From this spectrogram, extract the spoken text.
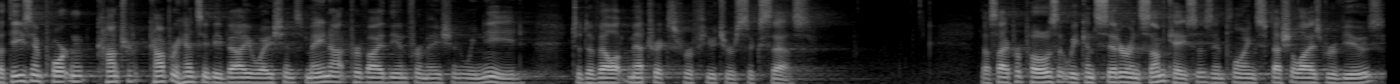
But these important comprehensive evaluations may not provide the information we need to develop metrics for future success. Thus, I propose that we consider, in some cases, employing specialized reviews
